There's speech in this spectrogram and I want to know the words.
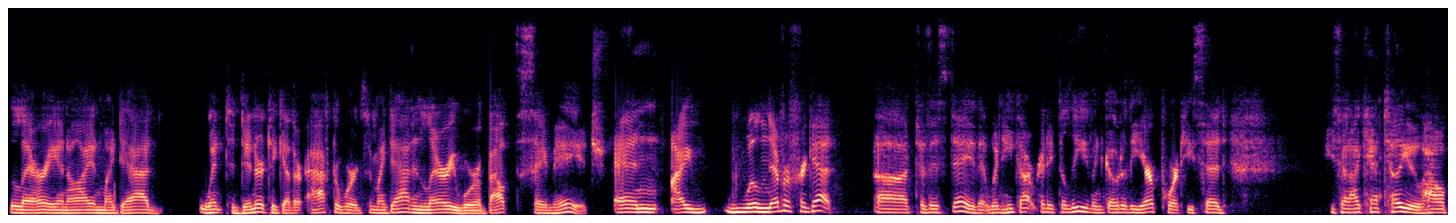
Larry and I and my dad went to dinner together afterwards, and my dad and Larry were about the same age. And I will never forget uh, to this day that when he got ready to leave and go to the airport, he said, he said, I can't tell you how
